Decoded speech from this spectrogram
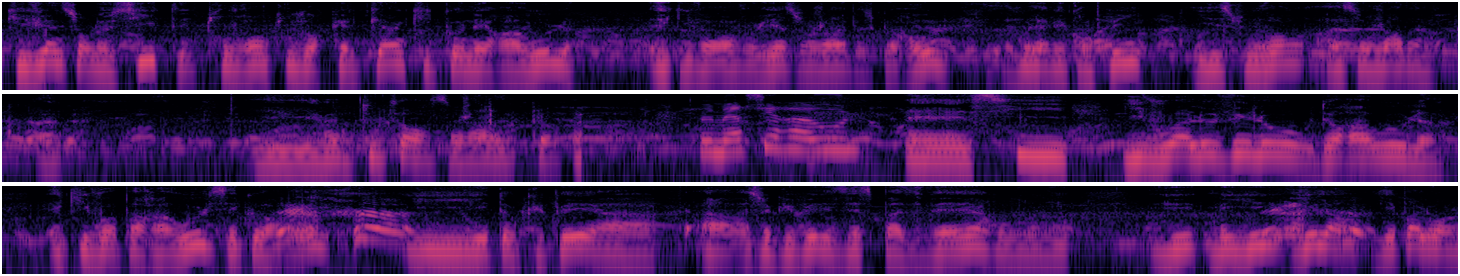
qui viennent sur le site, ils trouveront toujours quelqu'un qui connaît Raoul et qui vont renvoyer à son jardin. Parce que Raoul, vous l'avez compris, il est souvent à son jardin. Hein. Il est même tout le temps à son jardin. Merci Raoul. Et si il voit le vélo de Raoul et qu'il voit pas Raoul, c'est que Raoul, il est occupé à, à s'occuper des espaces verts. mais il est, il est là, il est pas loin.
